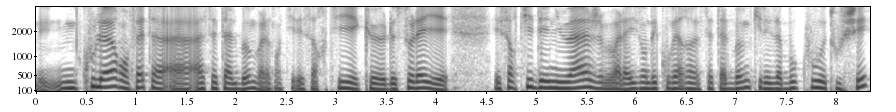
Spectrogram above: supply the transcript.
une couleur en fait à, cet album voilà quand il est sorti et que le soleil est, sorti des nuages voilà ils ont découvert cet album qui les a beaucoup touchés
